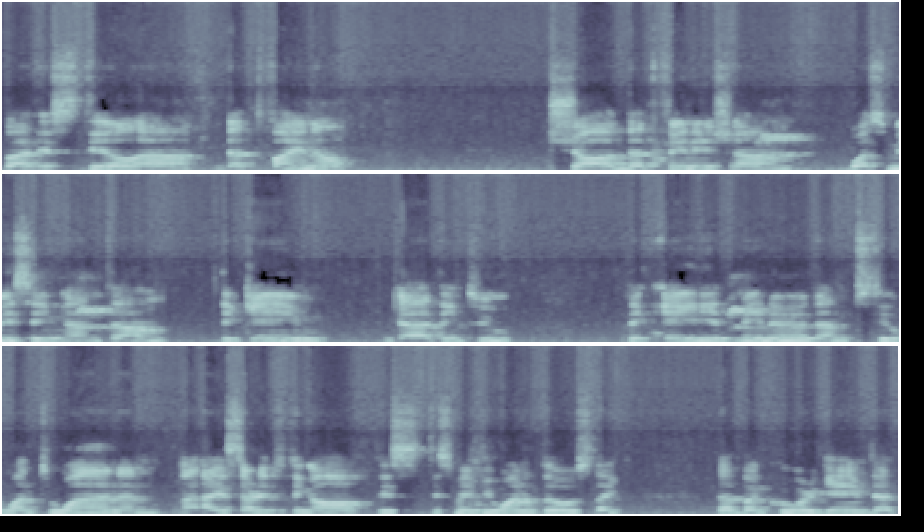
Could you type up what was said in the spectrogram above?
but it's still uh, that final shot, that finish um, was missing, and um, the game got into the 80th minute and still one to one and I started to think oh this this may be one of those like that Vancouver game that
